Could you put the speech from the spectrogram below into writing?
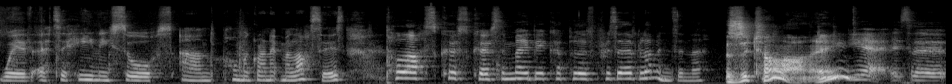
with a tahini sauce and pomegranate molasses, plus couscous and maybe a couple of preserved lemons in there. Za'atar, eh? Yeah, it's a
